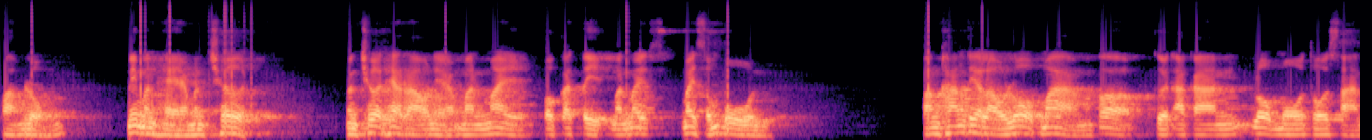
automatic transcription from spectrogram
ความหลง นี่มันแห่มันเชิด มันเชิดให้เราเนี่ย มันไม่ปกติมันไม่ไม่สมบูรณ์ บางครั้งที่เราโลภมาก มันก็เกิดอาการโลภโมโทสัน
